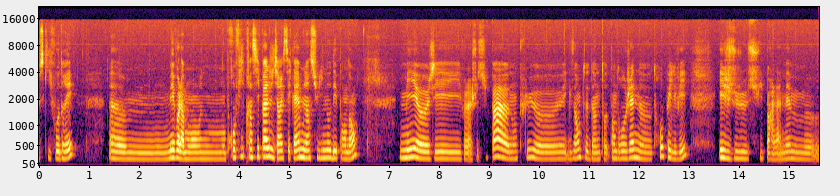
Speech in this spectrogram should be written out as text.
ce qu'il faudrait. Euh, mais voilà, mon, profil principal, je dirais que c'est quand même l'insulino-dépendant. Mais j'ai, voilà, je ne suis pas non plus exempte d'androgène trop élevé. Et je suis par là même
